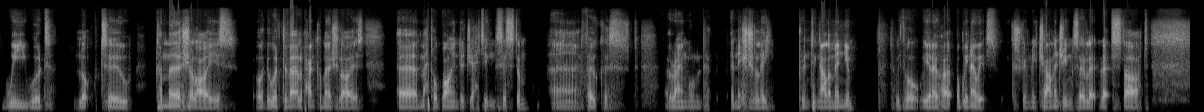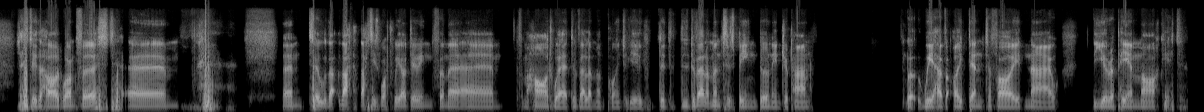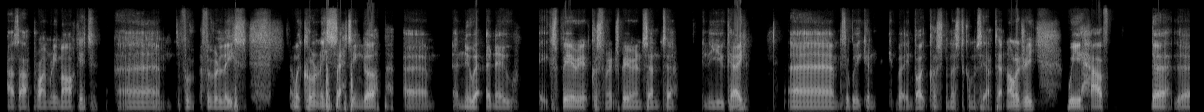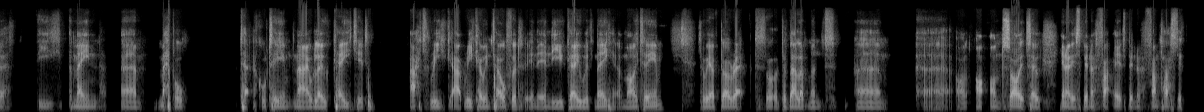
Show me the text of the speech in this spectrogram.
we would look to commercialize or would develop and commercialize a metal binder jetting system uh, focused around initially printing aluminium. So we thought, you know, we know it's extremely challenging. So let, let's start. Let's do the hard one first. Um, Um, so that, that that is what we are doing from a um, from a hardware development point of view. The, the development is being done in Japan, but we have identified now the European market as our primary market um, for, for release. And we're currently setting up um, a new a new experience customer experience center in the UK. Um, so we can invite, customers to come and see our technology. We have the the the, the main um, metal technical team now located at Ricoh, at Ricoh in Telford in, in the UK with me and my team. So we have direct sort of development um, uh, on, on site. So you know it's been a fa- it's been a fantastic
